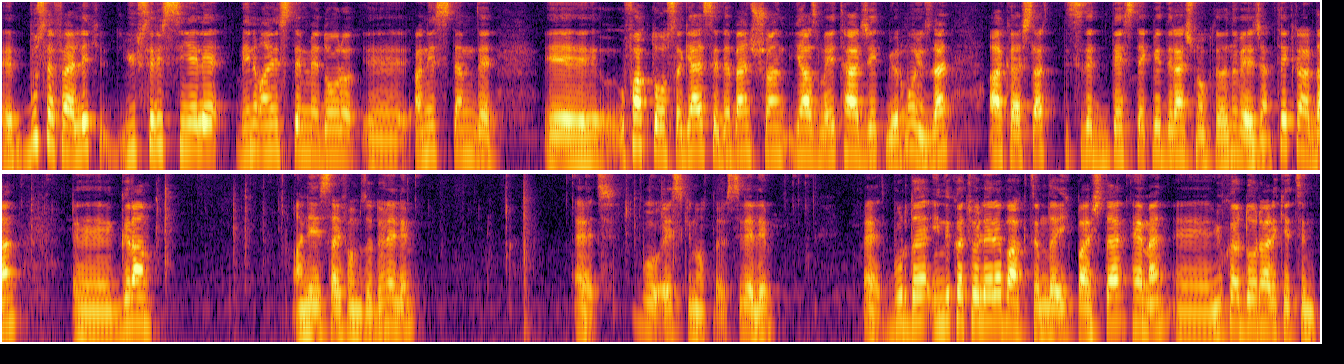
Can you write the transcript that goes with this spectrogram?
e, bu seferlik yükseliş sinyali benim analiz sistemime doğru e, analiz sistemde e, ufak da olsa gelse de ben şu an yazmayı tercih etmiyorum. O yüzden arkadaşlar size destek ve direnç noktalarını vereceğim. Tekrardan e, gram analiz sayfamıza dönelim. Evet bu eski notları silelim. Evet burada indikatörlere baktığımda ilk başta hemen e, yukarı doğru hareketin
